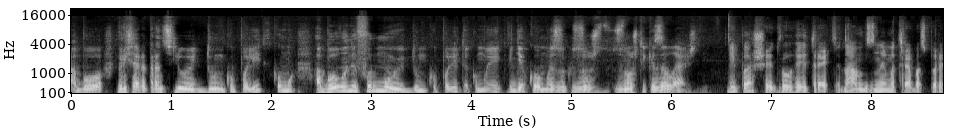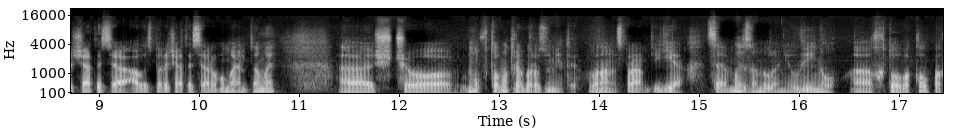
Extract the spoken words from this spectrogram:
або вірніше, ретранслюють думку політикуму, або вони формують думку політикуму, від якого ми знову ж таки залежні. І перше, і друге, і третє. Нам з ними треба сперечатися, але сперечатися аргументами, е, що ну в тому треба розуміти. Вона насправді є. Це ми занурені у війну. Е, Хто в окопах,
